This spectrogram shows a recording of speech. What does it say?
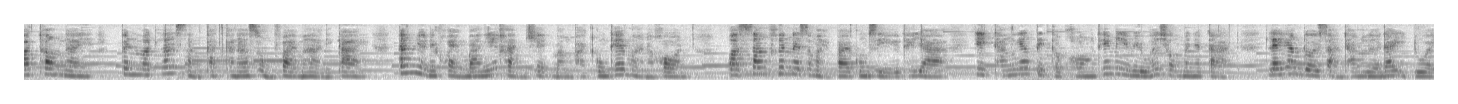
วัดทองในเป็นวัดราชสังกัดคณะสงฆ์ฝ่ายมหานิกาย ตั้งอยู่ในแขวงบางยี่ขันเขตบางพลัดกรุงเทพมหานคร วัดสร้างขึ้นในสมัยปลายกรุงศรีอยุธยา อีกทั้งยังติดกับคลองที่มีวิวให้ชมบรรยากาศ และยังโดยสารทางเรือได้อีกด้วย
